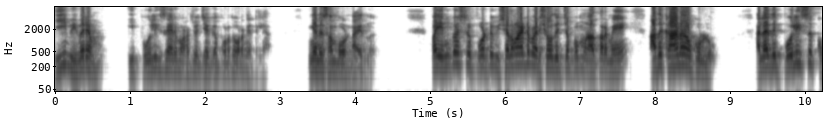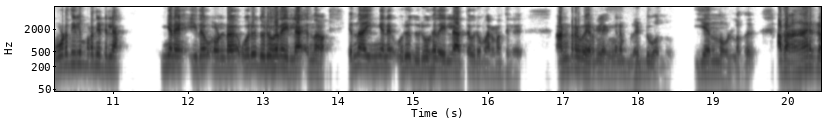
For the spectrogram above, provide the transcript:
ഈ വിവരം ഈ പോലീസുകാർ മറച്ചു വെച്ചേക്ക് പുറത്ത് പറഞ്ഞിട്ടില്ല. ഇങ്ങനെ സംഭവം ഉണ്ടായെന്ന് അപ്പോൾ ഇൻക്വസ്റ്റ് റിപ്പോർട്ട് വിശദമായിട്ട് പരിശോധിച്ചപ്പോൾ മാത്രമേ അത് കാണുകയുള്ളൂ അല്ലാതെ പോലീസ് കോടതിയിലും പറഞ്ഞിട്ടില്ല. ഇങ്ങനെ ഇത് ഉണ്ട് ഒരു ദുരൂഹതയില്ല എന്നാ എന്നാൽ ഇങ്ങനെ ഒരു ദുരൂഹതയില്ലാത്ത ഒരു മരണത്തിൽ അണ്ടർവെയറിൽ എങ്ങനെ ബ്ലഡ് വന്നു? എന്നുള്ളത് അത് ആരുടെ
